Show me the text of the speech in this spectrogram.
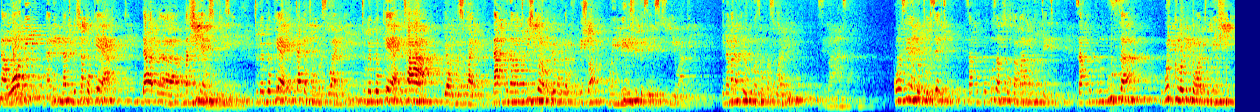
na wodi na nini, na tumeshapokea uh, mashine ya usingizi, tumepokea kitanda cha upasuaji, tumepokea taa ya upasuaji, na kuna watumishi pale wamepelekwa kwenda kufundishwa Muhimbili, sio KCMC, sijui wapi. Ina maana pale huduma za upasuaji zinaanza. Kwa zile ndoto zetu za kupunguza msongamano Kitete, za kupunguza workload kwa watumishi,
